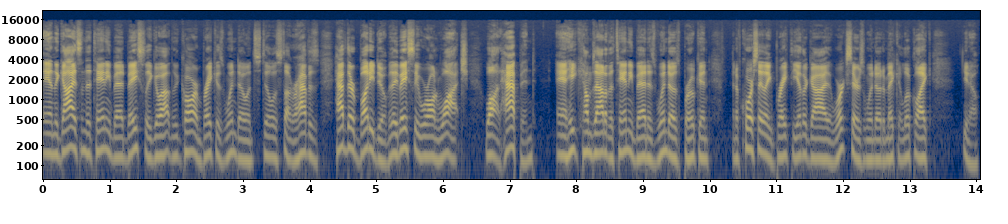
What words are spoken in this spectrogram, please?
and the guys in the tanning bed basically go out in the car and break his window and steal his stuff or have his have their buddy do it but they basically were on watch while it happened and he comes out of the tanning bed and his window's broken and of course they like break the other guy that works there's window to make it look like you know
